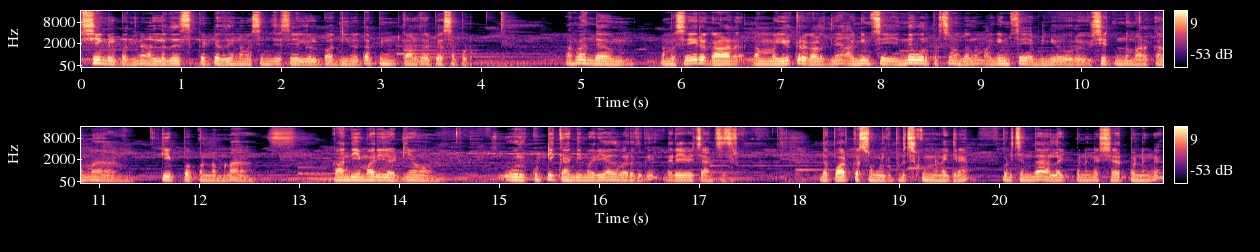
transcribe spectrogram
விஷயங்கள் பார்த்திங்கன்னா நல்லது கெட்டது நம்ம செஞ்ச செயல்கள் பார்த்திங்கன்னா தான் பின் காலத்தில் பேசப்படும். அப்போ இந்த நம்ம செய்கிற கால நம்ம இருக்கிற காலத்துலேயும் அகிம்சை எந்த ஒரு பிரச்சனை வந்தாலும் அகிம்சை அப்படிங்கிற ஒரு விஷயத்தை வந்து மறக்காமல் கீப் அப் பண்ணோம்னா காந்தியை மாதிரி இல்லாட்டியும் ஒரு குட்டி காந்தி மாதிரியாவது வர்றதுக்கு நிறையவே சான்சஸ் இருக்குது இந்த பாட்காஸ்ட் உங்களுக்கு பிடிச்சிருக்கும்னு நினைக்கிறேன். பிடிச்சிருந்தா லைக் பண்ணுங்கள் ஷேர் பண்ணுங்கள்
